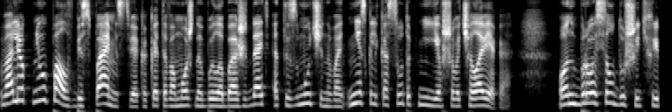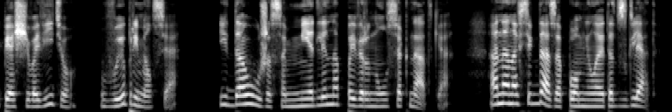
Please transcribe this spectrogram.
Валек не упал в беспамятстве, как этого можно было бы ожидать от измученного несколько суток не евшего человека. Он бросил душить хрипящего Витю, выпрямился и до ужаса медленно повернулся к Натке. Она навсегда запомнила этот взгляд.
